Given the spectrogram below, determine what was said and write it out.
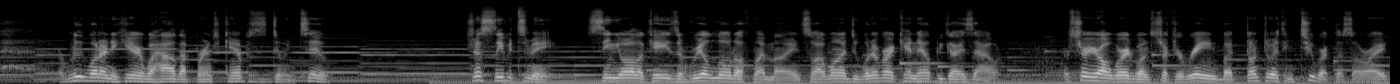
I really wanted to hear what, how that branch campus is doing too. Just leave it to me. Seeing you all okay is a real load off my mind, so I want to do whatever I can to help you guys out. I'm sure you're all worried about Instructor Rean, but don't do anything too reckless, alright?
